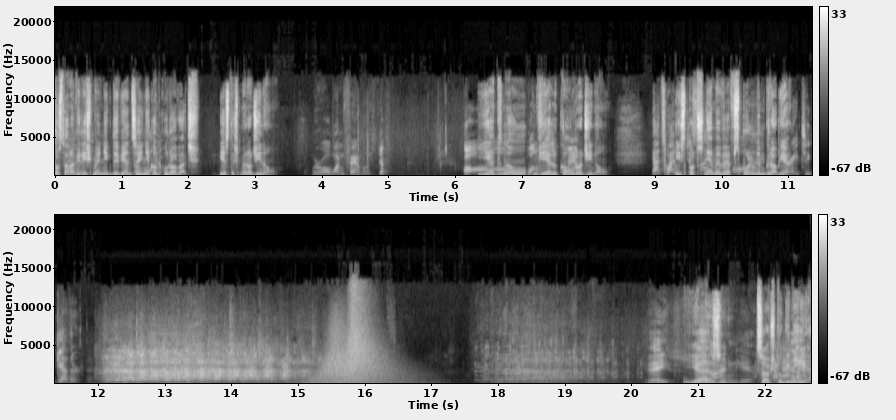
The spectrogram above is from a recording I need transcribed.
Postanowiliśmy nigdy więcej nie konkurować. Jesteśmy rodziną. We're all one family. Yep. All Jedną one wielką family. rodziną. That's why I spoczniemy we decided wspólnym grobie. together. Jezu, coś tu gnije.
